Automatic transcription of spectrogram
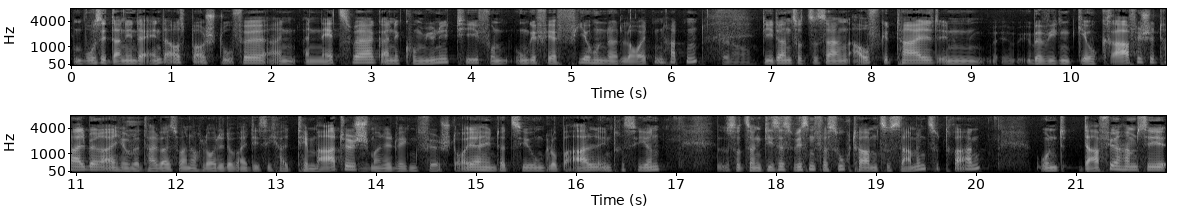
wo sie dann in der Endausbaustufe ein, ein Netzwerk, eine Community von ungefähr 400 Leuten hatten, genau. die dann sozusagen aufgeteilt in überwiegend geografische Teilbereiche mhm. oder teilweise waren auch Leute dabei, die sich halt thematisch, mhm. meinetwegen für Steuerhinterziehung global interessieren, sozusagen dieses Wissen versucht haben zusammenzutragen. Und dafür haben sie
